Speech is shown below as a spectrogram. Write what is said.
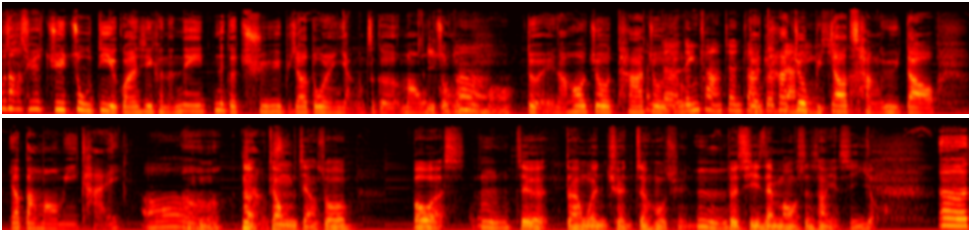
不知道是因为居住地的关系，可能那一那个区域比较多人养这个猫种，异国短毛猫，对，然后就它就有临床症状对，它就比比较常遇到要帮猫咪开，哦。嗯，那跟我们讲说，BOAS 嗯。这个短吻犬症候群，嗯，对，其实在猫身上也是有，呃，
